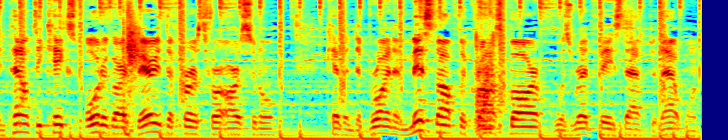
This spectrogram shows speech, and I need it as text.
In penalty kicks, Odegaard buried the first for Arsenal. Kevin De Bruyne missed off the crossbar, was red faced after that one.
